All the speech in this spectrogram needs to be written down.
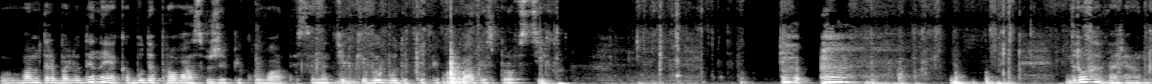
вам треба людина, яка буде про вас вже піклуватися. Не тільки ви будете піклуватись про всіх. Другий варіант.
